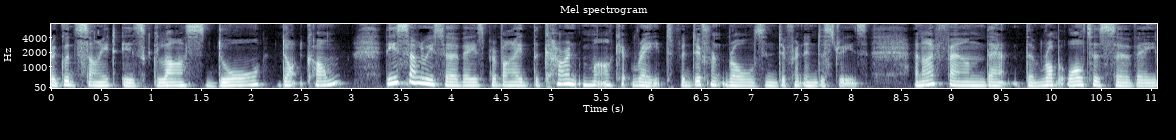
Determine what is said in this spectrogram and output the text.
a good site is glassdoor.com. These salary surveys provide the current market rate for different roles in different industries. And I found that the Robert Walters survey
